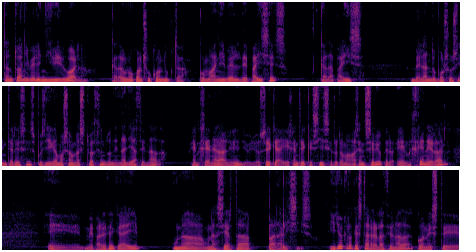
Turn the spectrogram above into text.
tanto a nivel individual, cada uno con su conducta, como a nivel de países, cada país velando por sus intereses, pues llegamos a una situación donde nadie hace nada en general. ¿eh? Yo, sé que hay gente que sí se lo toma más en serio, pero en general eh, me parece que hay una, una, cierta parálisis. Y yo creo que está relacionada con este,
